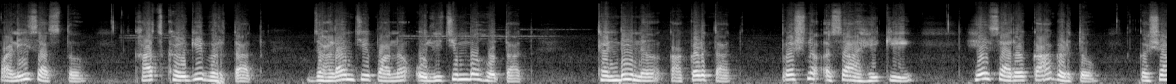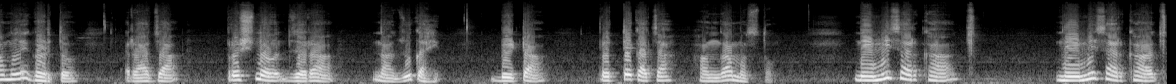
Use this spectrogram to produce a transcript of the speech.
पाणी साचतं. खाचखळगी भरतात. झाडांची पानं ओलिचिंब होतात. थंडीनं काकडतात. प्रश्न असा आहे की हे सारं का घडतं? कशामुळे घडतं? राजा प्रश्न जरा नाजूक आहे. बेटा प्रत्येकाचा हंगाम असतो. नेहमीसारखाच नेहमीसारखाच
